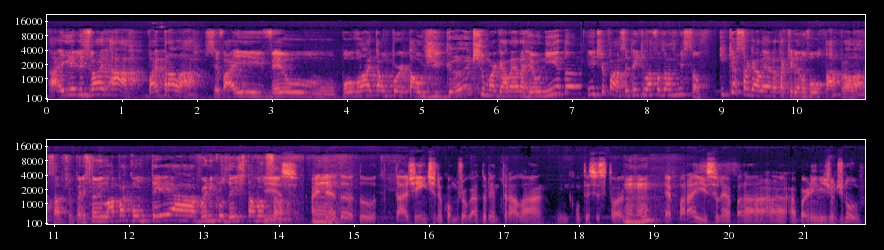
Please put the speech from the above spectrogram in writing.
Aí eles vai, ah, vai pra lá. Você vai ver o povo lá e tá um portal gigante, uma galera reunida. E tipo, ah, você tem que ir lá fazer umas missões. O que que essa galera tá querendo voltar pra lá, sabe? Tipo, eles estão indo lá pra conter a Burning Crusade que tá avançando. Isso. A Hum. ideia do, do- da gente, né, como jogador, entrar lá, em contexto histórico, Uhum. é para isso, né? Para a, a Burning Legion de novo.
